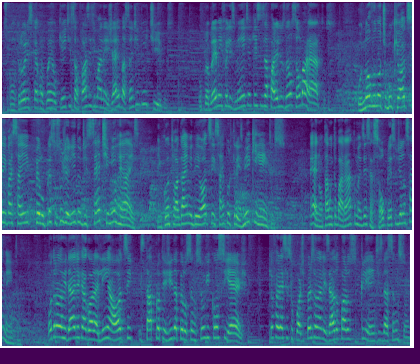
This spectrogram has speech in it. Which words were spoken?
Os controles que acompanham o kit são fáceis de manejar e bastante intuitivos. O problema, infelizmente, é que esses aparelhos não são baratos. O novo notebook Odyssey vai sair pelo preço sugerido de 7 mil reais, enquanto o HMD Odyssey sai por 3.500. É, não está muito barato, mas esse é só o preço de lançamento. Outra novidade é que agora a linha Odyssey está protegida pelo Samsung Concierge, que oferece suporte personalizado para os clientes da Samsung.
